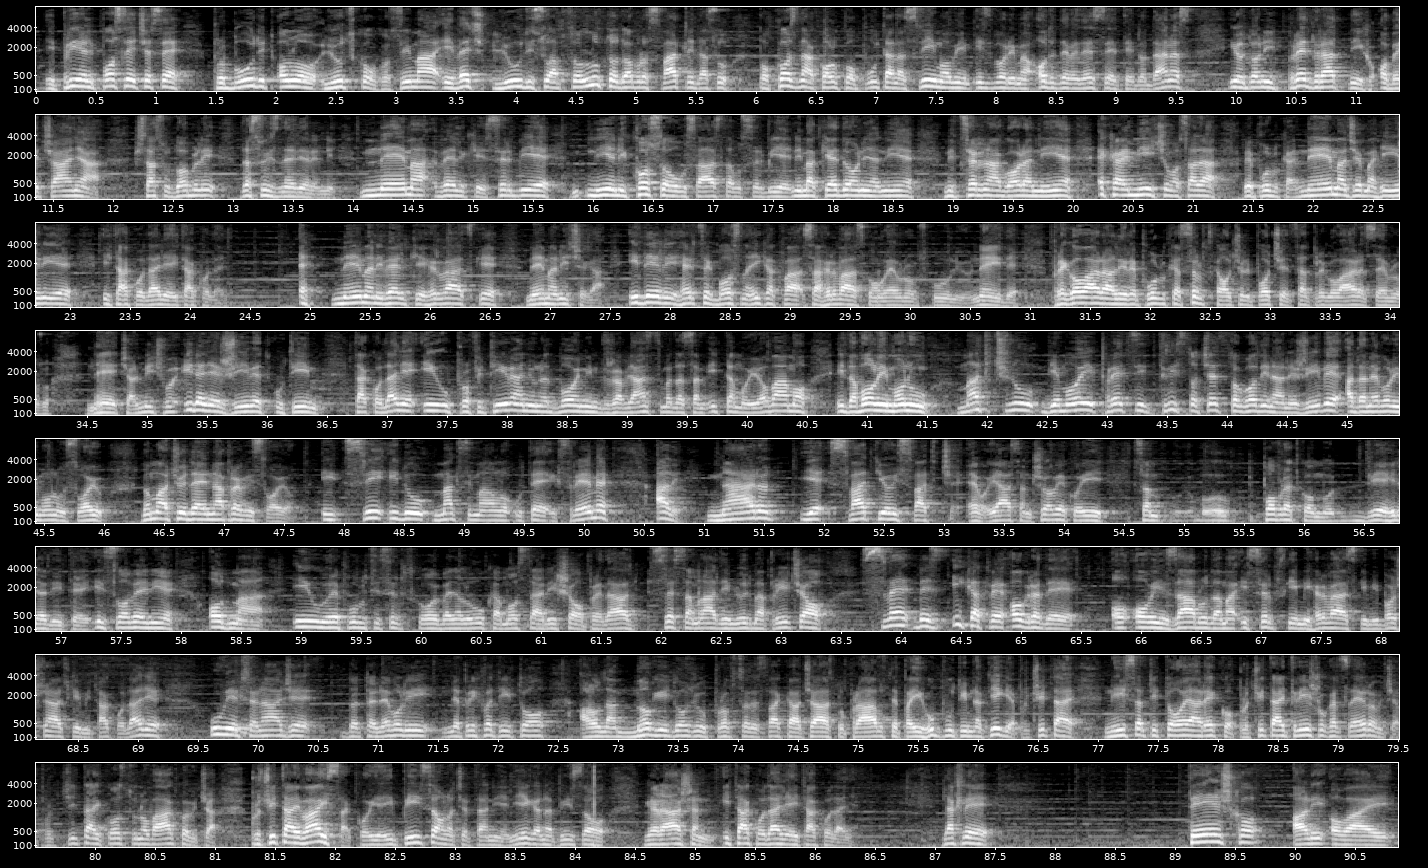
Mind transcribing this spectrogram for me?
I prije ili poslije će se probuditi ono ljudsko ko svima i već ljudi su apsolutno dobro shvatili da su po ko zna koliko puta na svim ovim izborima od 90. do danas i od onih predratnih obećanja šta su dobili, da su iznevjereni. Nema velike Srbije, nije ni Kosovo u sastavu Srbije, ni Makedonija nije, ni Crna Gora nije. E kaj mi ćemo sada Republika, nema Džemahirije i tako dalje i tako dalje. E, nema ni velike Hrvatske, nema ničega. Ide li Herceg Bosna ikakva sa Hrvatskom u Evropsku uniju? Ne ide. Pregovara li Republika Srpska, hoće li početi sad pregovarati sa Evropskom? Neće, ali mi ćemo i dalje živjeti u tim tako dalje i u profitiranju nad bojnim državljanstvima da sam i tamo i ovamo i da volim onu matičnu gdje moji preci 300-400 godina ne žive, a da ne volim onu svoju domaću i da je napravim svoju. I svi idu maksimalno u te ekstreme, ali narod je shvatio i shvatit će. Evo, ja sam čovjek koji sam povratkom 2000-te iz Slovenije, odma i u Republici Srpskoj, Banja Luka, Mostar išao predavati, sve sa mladim ljudima pričao, sve bez ikakve ograde o ovim zabludama i srpskim i hrvatskim i bošnjačkim i tako dalje, uvijek se nađe da te ne voli, ne prihvati to, ali onda mnogi dođu, profesore, svaka čast, u pravu ste, pa ih uputim na knjige, pročitaj, nisam ti to ja rekao, pročitaj Trišu Kaclerovića, pročitaj Kostu Novakovića, pročitaj Vajsa, koji je i pisao na Čertanije, nije ga napisao Garašan, i tako dalje, i tako dalje. Dakle, teško, ali ovaj,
